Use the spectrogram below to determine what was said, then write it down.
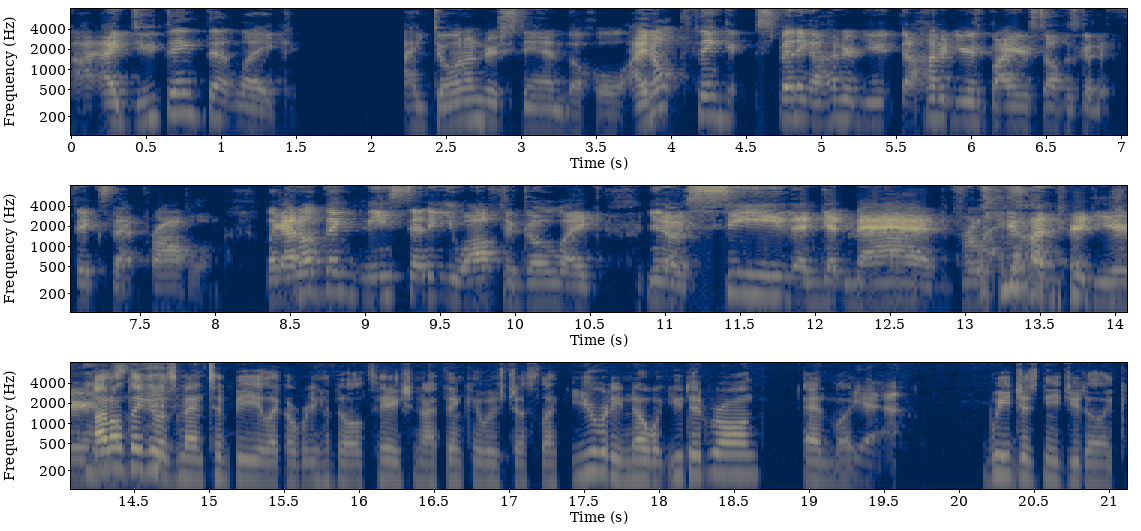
I, I do think that like I don't understand the whole. I don't think spending a hundred years, a hundred years by yourself is going to fix that problem. Like I don't think me sending you off to go like you know seethe and get mad for like a hundred years. I don't think it was meant to be like a rehabilitation. I think it was just like you already know what you did wrong, and like yeah, we just need you to like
